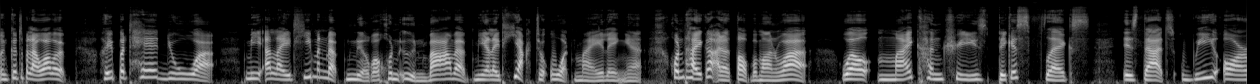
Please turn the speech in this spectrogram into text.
มันก็จะแปลว่าแบบเฮ้ยประเทศยูอะมีอะไรที่มันแบบเหนือกว่าคนอื่นบ้างแบบมีอะไรที่อยากจะอวดไหมอะไรเงี้ยคนไทยก็อาจจะตอบประมาณว่า well my country's biggest flex is that we are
